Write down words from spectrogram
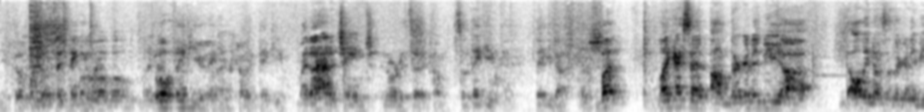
You feel fine. don't say thank you. Well, well, my Well, thank you, thank you for coming. Thank you. My dad had to change in order to come, so thank you, thank you, dad. But like I said, um, they're gonna be uh, all they know is that they're gonna be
